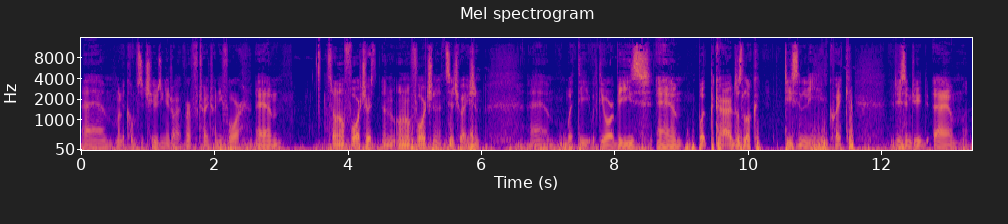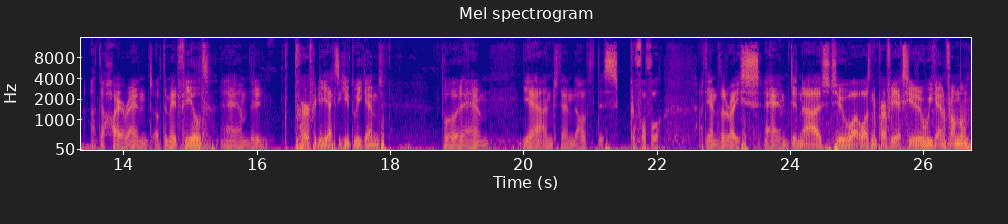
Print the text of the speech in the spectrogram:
um, when it comes to choosing a driver for 2024. Um, so an unfortunate, an, unfortunate situation um, with the with the RBs, um, but the car does look decently quick. Decently um, at the higher end of the midfield. Um, they didn't perfectly execute the weekend, but um, yeah, and then of this kerfuffle at the end of the race didn't add to what wasn't a perfectly executed weekend from them.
